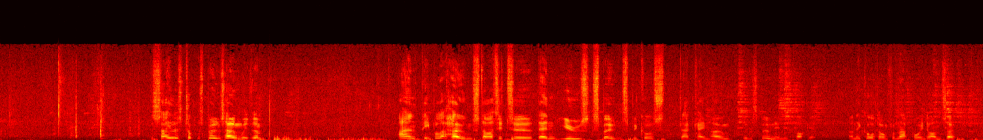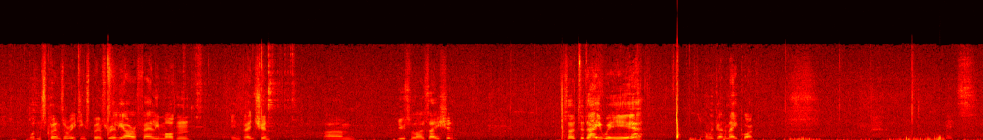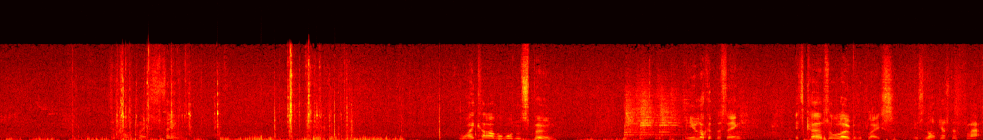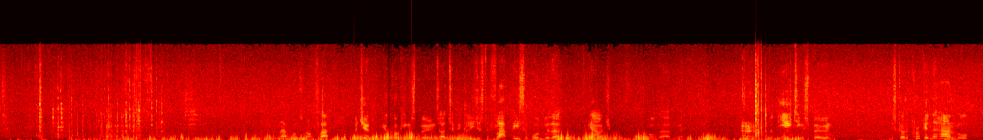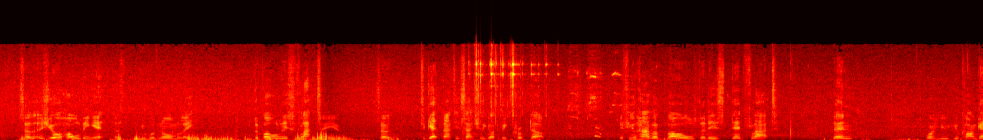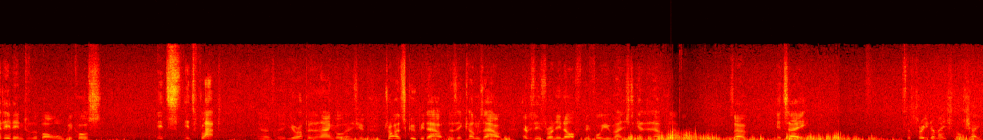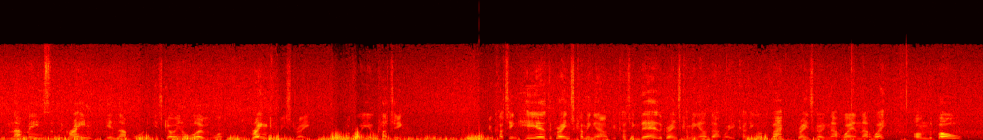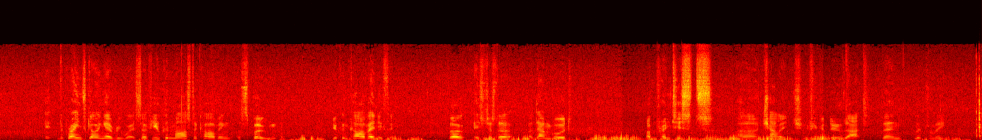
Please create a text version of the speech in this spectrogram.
the sailors took the spoons home with them and people at home started to then use spoons because dad came home with a spoon in his pocket and they caught on from that point on. So wooden spoons or eating spoons really are a fairly modern invention, um, utilisation. So today we're here and we're going to make one. Why carve a wooden spoon? when you look at the thing, it's curves all over the place. It's not just a flat, even that one's not flat, but your, your cooking spoons are typically just a flat piece of wood with a gouge pulled out of it. but the eating spoon, it's got a crook in the handle, so that as you're holding it, as you would normally, the bowl is flat to you. So to get that, it's actually got to be crooked up. If you have a bowl that is dead flat, then well, you, you can't get it into the bowl because it's it's flat. You know, you're up at an angle, and as you try and scoop it out, as it comes out, everything's running off before you manage to get it out level. So it's a it's a three-dimensional shape, and that means that the grain in that wood is going all over. The well, the grain can be straight, but where you're cutting, cutting here, the grain's coming out. You're cutting there, the grain's coming out that way. You're cutting on the back, the grain's going that way and that way. On the bowl, it, the grain's going everywhere. So if you can master carving a spoon, you can carve anything. So it's just a, a damn good apprenticed's uh, challenge. If you can do that, then literally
